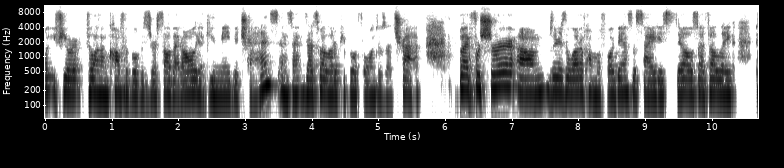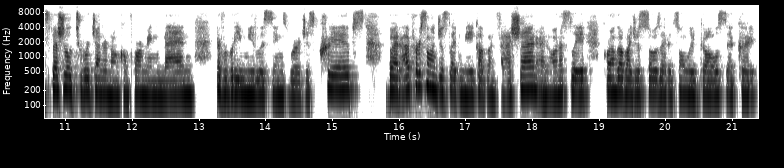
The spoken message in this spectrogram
if you're feeling uncomfortable with yourself at all, like you may be trans. And that's why a lot of people fall into that trap. But for sure, um, there's a lot of homophobia in society still. So I felt like, especially toward gender nonconforming men, everybody immediately thinks we're just cribs. But I personally just like makeup and fashion. And honestly, growing up, I just saw that it's only girls that could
